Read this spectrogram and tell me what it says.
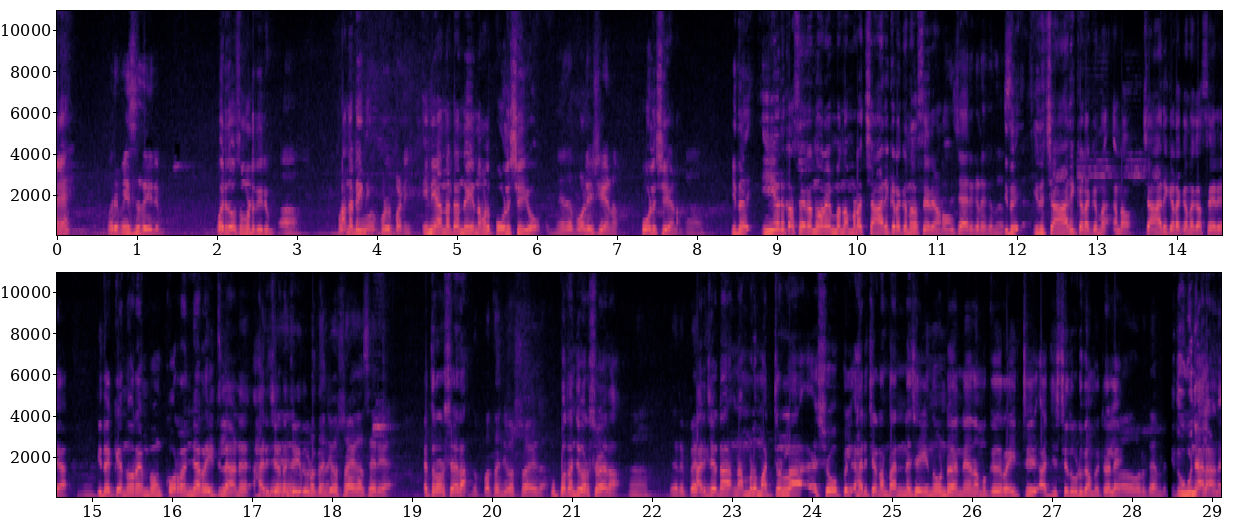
ഏ? ഒരു പീസ് തീരും. ഒരു ദിവസം കൊണ്ട് തീരും? ആ. എന്നിട്ട് ഫുൾ പണി. ഇനി എന്നിട്ട് എന്ത് ചെയ്യും? നമ്മൾ പോളിഷ് ചെയ്യുമോ ഇനി ഇത് പോളിഷ് ചെയ്യണം. പോളിഷ് ചെയ്യണം. ഇത് ഈ ഒരു കസേര എന്ന് പറയുമ്പോൾ നമ്മുടെ ചാരി കിടക്കുന്ന കസേരയാണോ? ചാരി കിടക്കുന്ന ഇത് ഇത് ചാരി കിടക്കുന്ന കണ്ടോ? ചാരി കിടക്കുന്ന കസേരയാ. ഇതൊക്കെ എന്ന് പറയുമ്പോൾ കുറഞ്ഞ റേറ്റിലാണ് ഹരിചേട്ടൻ ചെയ്തു കൊടുക്കുന്നത്. വർഷമായ കസേരയാ. എത്ര വർഷം ഏതാ മുപ്പത്തഞ്ച് വർഷമായതാ. മുപ്പത്തഞ്ച് വർഷം ഏതാ ഹരിചേട്ടൻ ഹരിച്ചേട്ടൻ നമ്മൾ മറ്റുള്ള ഷോപ്പിൽ ഹരിച്ചേട്ടൻ തന്നെ ചെയ്യുന്നതുകൊണ്ട് തന്നെ നമുക്ക് റേറ്റ് അഡ്ജസ്റ്റ് ചെയ്ത് കൊടുക്കാൻ പറ്റും അല്ലേ? കൊടുക്കാൻ പറ്റും. ഇത് ഊഞ്ഞാലാണ്.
